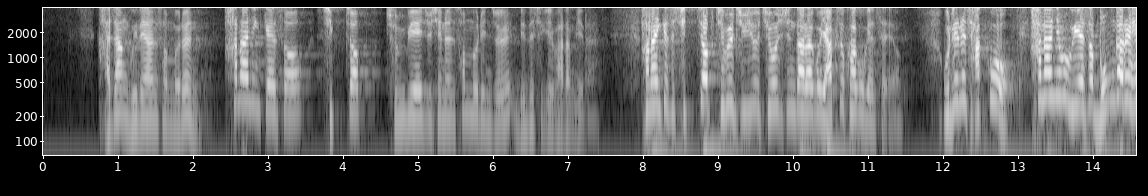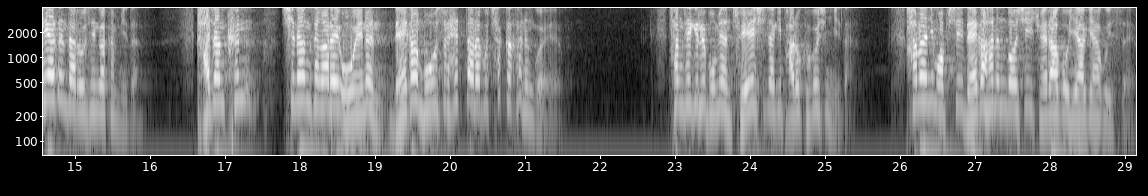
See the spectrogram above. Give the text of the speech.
가장 위대한 선물은 하나님께서 직접 준비해 주시는 선물인 줄 믿으시길 바랍니다. 하나님께서 직접 집을 지어 주신다라고 약속하고 계세요. 우리는 자꾸 하나님을 위해서 뭔가를 해야 된다고 생각합니다. 가장 큰 신앙생활의 오해는 내가 무엇을 했다라고 착각하는 거예요. 창세기를 보면 죄의 시작이 바로 그것입니다. 하나님 없이 내가 하는 것이 죄라고 이야기하고 있어요.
